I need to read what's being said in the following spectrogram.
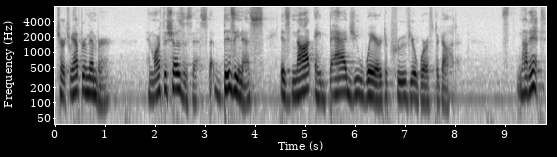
church, we have to remember, and Martha shows us this, that busyness is not a badge you wear to prove your worth to God. It's not it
